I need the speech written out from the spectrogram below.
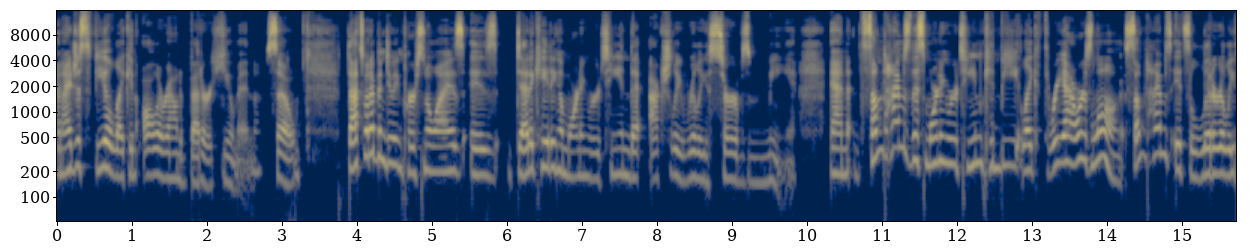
And I just feel like an all around better human. So, that's what I've been doing personal wise is dedicating a morning routine that actually really serves me. And sometimes this morning routine can be like 3 hours long. Sometimes it's literally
